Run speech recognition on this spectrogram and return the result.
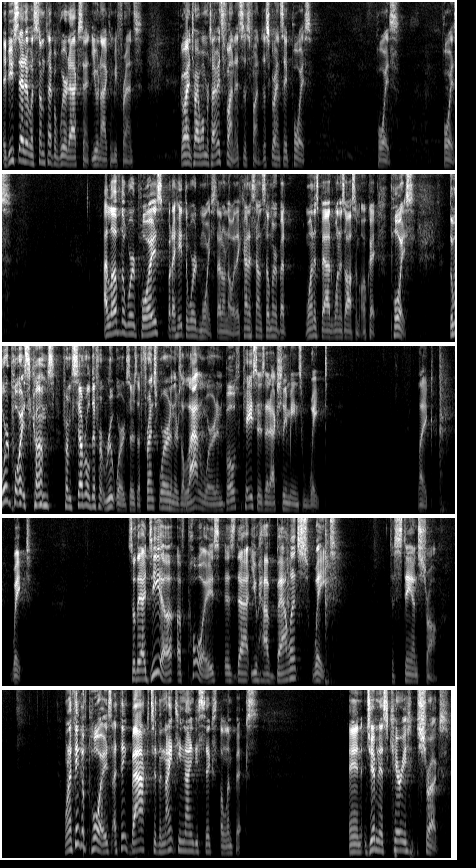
If you said it with some type of weird accent, you and I can be friends. Go ahead and try one more time. It's fun. It's just fun. Just go ahead and say poise. Poise. Poise. I love the word poise, but I hate the word moist. I don't know. They kind of sound similar, but one is bad, one is awesome. Okay, poise. The word poise comes from several different root words. There's a French word and there's a Latin word. In both cases, it actually means weight. Like, weight. So the idea of poise is that you have balance, weight to stand strong. When I think of poise, I think back to the 1996 Olympics and gymnast Kerri Strug.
